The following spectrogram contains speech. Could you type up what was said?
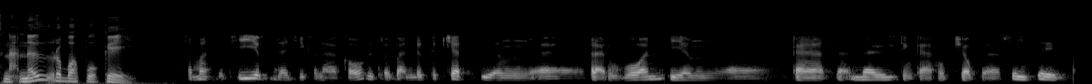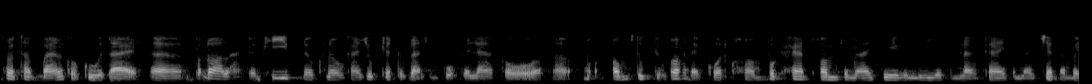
ស្នាក់នៅរបស់ពួកគេសមាជិកភាពដែលជាកីឡាករគឺត្រូវបានលើកទឹកចិត្តជាងប្រាក់រង្វាន់ជាង ការស្នាក់នៅទាំងការហូបចុកផ្សេងផ្សេងរដ្ឋាភិបាលក៏គួរតែផ្ដល់អត្ថភាពនៅក្នុងការយកចិត្តទុកដាក់ចំពោះកីឡាករអមទុកទាំងអស់ដែលគាត់ខំហ្វឹកហាត់ខំចំណាយពេលវេលាកម្លាំងកាយកម្លាំងចិត្តដើម្បី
